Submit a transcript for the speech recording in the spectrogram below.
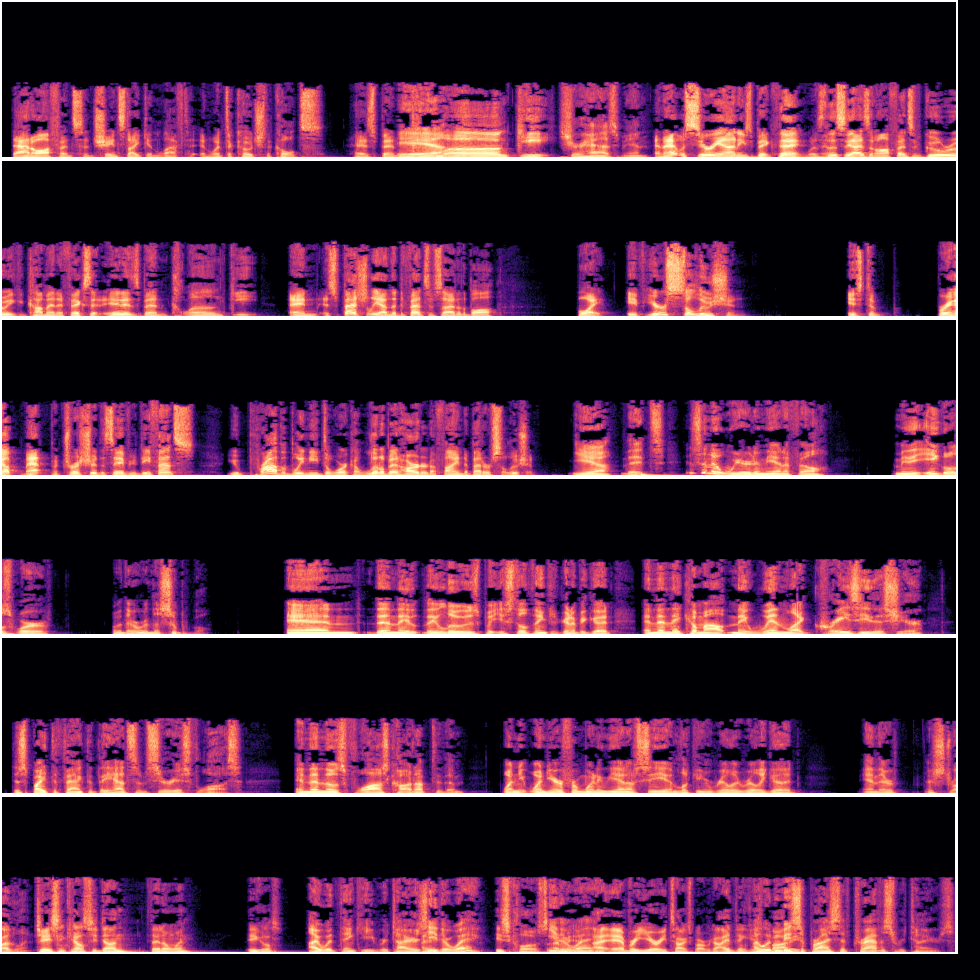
that offense and Shane Steichen left and went to coach the Colts has been Yeah. clunky. Sure has, man. And that was Sirianni's big thing was this guy's an offensive guru. He could come in and fix it. It has been clunky. And especially on the defensive side of the ball, boy, if your solution is to bring up Matt Patricia to save your defense, you probably need to work a little bit harder to find a better solution. Yeah, it's isn't it weird in the NFL? I mean, the Eagles were well, they were in the Super Bowl, and then they they lose, but you still think they're going to be good, and then they come out and they win like crazy this year, despite the fact that they had some serious flaws, and then those flaws caught up to them. One one year from winning the NFC and looking really really good, and they're they're struggling. Jason Kelce done if they don't win? Eagles? I would think he retires either way. He's close. Either I mean, way. I, every year he talks about. I think I wouldn't be surprised if Travis retires.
